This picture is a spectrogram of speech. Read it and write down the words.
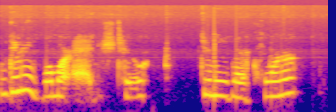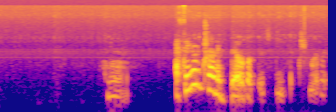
do need one more edge too. Do need another corner. Hmm. I think I'm trying to build up this defense really.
